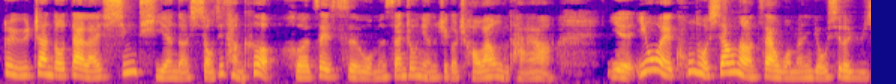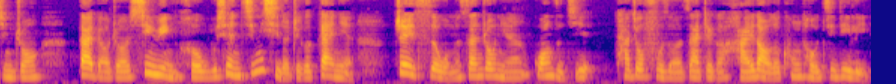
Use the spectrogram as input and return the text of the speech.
对于战斗带来新体验的小机坦克和这次我们三周年的这个潮玩舞台啊，也因为空投箱呢，在我们游戏的语境中代表着幸运和无限惊喜的这个概念，这次我们三周年光子机它就负责在这个海岛的空投基地里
